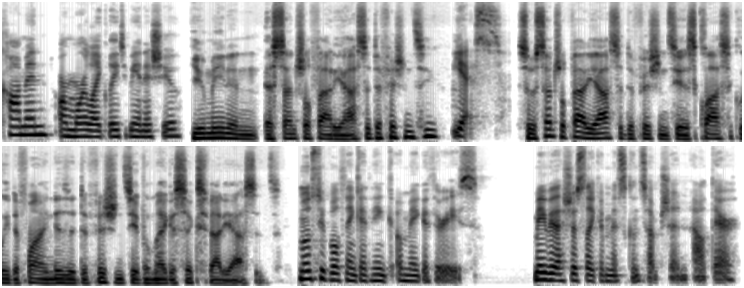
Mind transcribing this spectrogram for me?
common or more likely to be an issue? You mean an essential fatty acid deficiency? Yes. So, essential fatty acid deficiency, is classically defined, is a deficiency of omega 6 fatty acids. Most people think, I think, omega 3s. Maybe that's just like a misconception out there.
